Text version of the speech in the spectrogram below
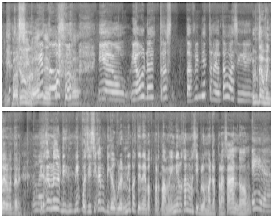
Gitu basi doang. banget ya Gitu. basi banget iya ya udah terus tapi dia ternyata masih Bentar, bentar, bentar. Masih- Itu kan lu di ini posisi kan tiga bulan ini pas nembak pertama ini lu kan masih belum ada perasaan dong. iya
